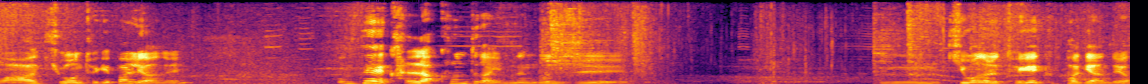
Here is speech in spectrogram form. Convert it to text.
와 기원 되게 빨리 하네? 홈페에 갈라크론드가 있는 건지 음 기원을 되게 급하게 한대요?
